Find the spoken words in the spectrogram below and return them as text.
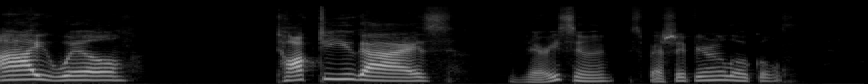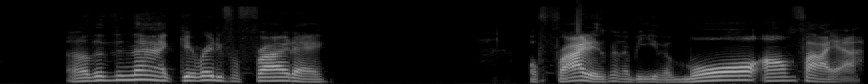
I will talk to you guys very soon, especially if you're in the locals. Other than that, get ready for Friday. Oh, Friday is going to be even more on fire.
